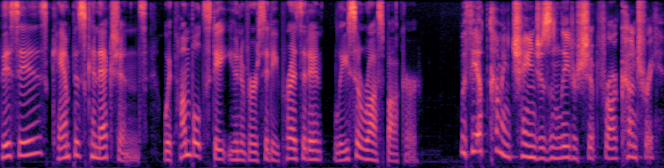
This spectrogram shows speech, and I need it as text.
This is Campus Connections with Humboldt State University President Lisa Rossbacher. With the upcoming changes in leadership for our country,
